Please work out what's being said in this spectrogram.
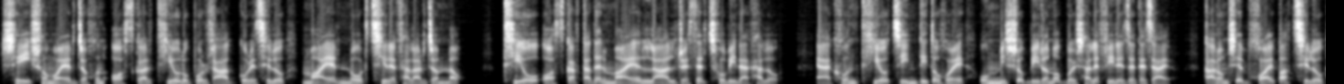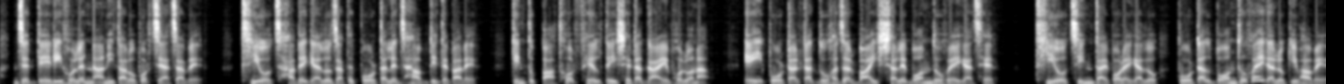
সেই সময়ের যখন অস্কার থিওর উপর রাগ করেছিল, মায়ের নোট ছিঁড়ে ফেলার জন্য। থিও অস্কার তাদের মায়ের লাল ড্রেসের ছবি দেখাল। এখন থিও চিন্তিত হয়ে উনিশশো বিরানব্বই সালে ফিরে যেতে চায়। কারণ সে ভয় পাচ্ছিল যে দেরি হলে নানি তার ওপর চেঁচাবে। থিও ছাদে গেল যাতে পোর্টালে ঝাঁপ দিতে পারে। কিন্তু পাথর ফেলতেই সেটা গায়েব হলো না। এই পোর্টালটা দু হাজার বাইশ সালে বন্ধ হয়ে গেছে। থিও চিন্তায় পড়ে গেল, পোর্টাল বন্ধ হয়ে গেল কীভাবে?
